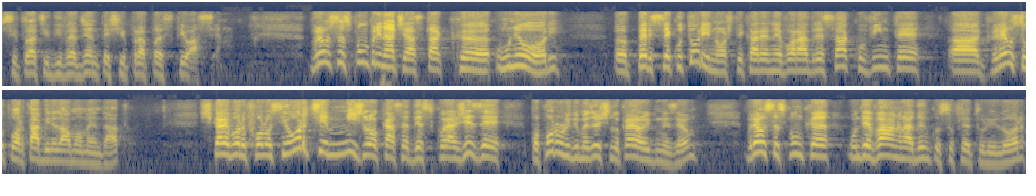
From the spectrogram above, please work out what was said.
situații divergente și prăpăstioase. Vreau să spun prin aceasta că uneori ă, persecutorii noștri care ne vor adresa cuvinte a, greu suportabile la un moment dat și care vor folosi orice mijloc ca să descurajeze poporul lui Dumnezeu și lucrarea lui Dumnezeu, vreau să spun că undeva în adâncul sufletului lor,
